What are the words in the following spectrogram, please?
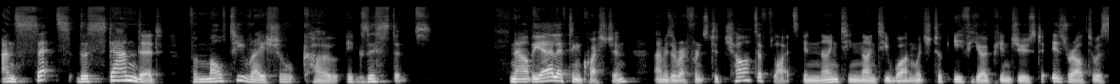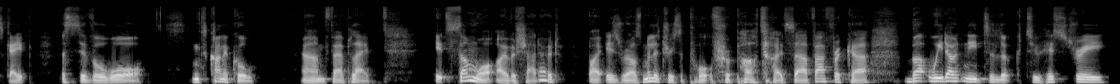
and sets the standard for multiracial coexistence. Now, the airlifting question um, is a reference to charter flights in 1991, which took Ethiopian Jews to Israel to escape a civil war. It's kind of cool. Um, fair play. It's somewhat overshadowed by Israel's military support for apartheid South Africa. But we don't need to look to history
